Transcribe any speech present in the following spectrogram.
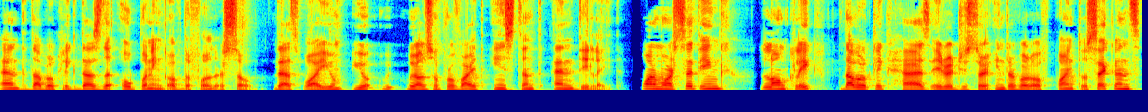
and the double click does the opening of the folder. So that's why you, you, we also provide instant and delayed. One more setting, long click. Double click has a register interval of 0.2 seconds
